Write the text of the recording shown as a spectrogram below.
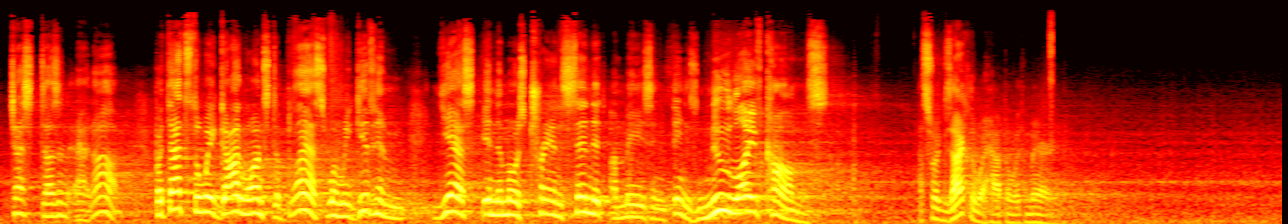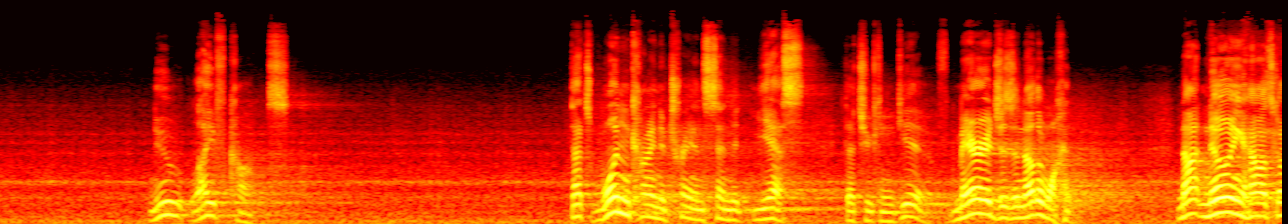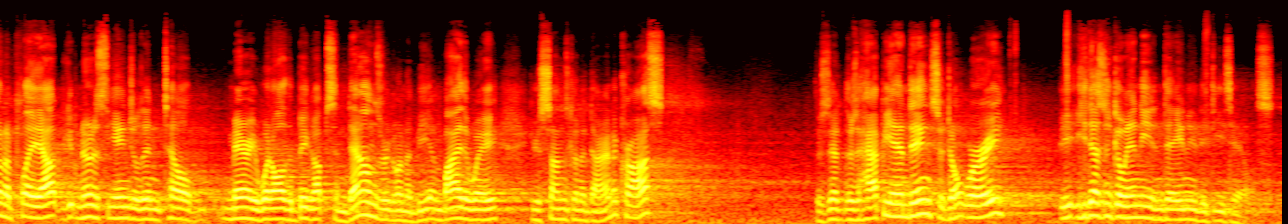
just doesn't add up. But that's the way God wants to bless when we give Him yes in the most transcendent, amazing things. New life comes. That's what, exactly what happened with Mary. New life comes. That's one kind of transcendent yes that you can give. Marriage is another one not knowing how it's going to play out. Notice the angel didn't tell Mary what all the big ups and downs were going to be. And by the way, your son's going to die on a cross. There's a, there's a happy ending, so don't worry. He doesn't go into any of the details.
